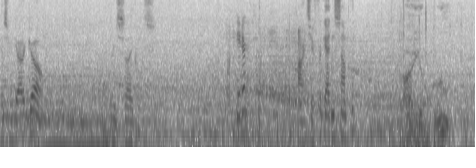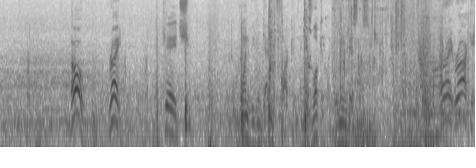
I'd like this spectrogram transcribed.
Guess we gotta go. Three cycles. Peter? Aren't you forgetting something? Oh, right. Cage. The point of even getting the Flarkin thing is looking like we mean business. All right, Rocket.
